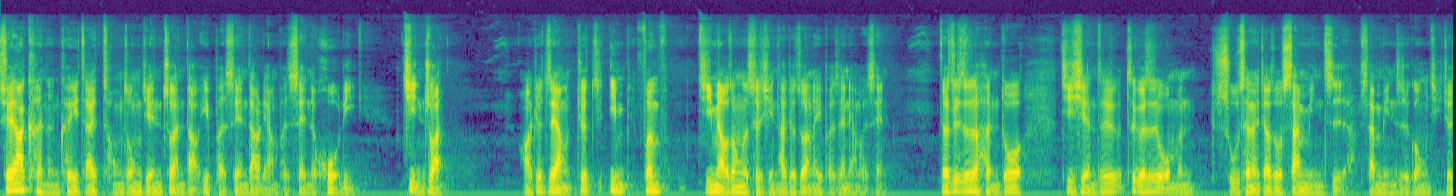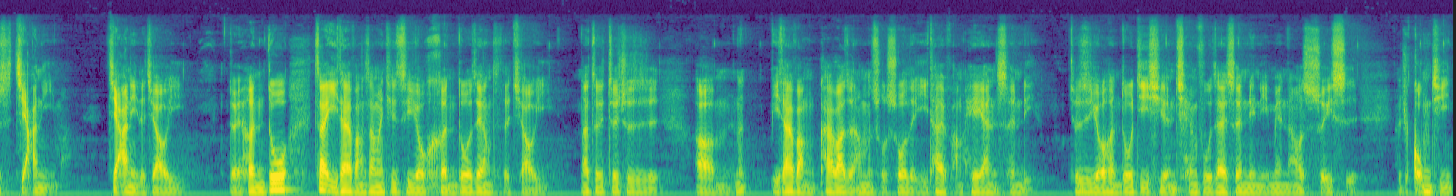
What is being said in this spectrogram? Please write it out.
所以他可能可以再从中间赚到一 percent 到两 percent 的获利，净赚。啊，就这样，就一分几秒钟的事情，他就赚了一 percent 两 percent。那这就是很多机器人，这这个是我们俗称的叫做三明治啊，三明治攻击就是假你嘛，假你的交易。对，很多在以太坊上面其实有很多这样子的交易。那这这就是呃，那以太坊开发者他们所说的以太坊黑暗森林，就是有很多机器人潜伏在森林里面，然后随时要去攻击你。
